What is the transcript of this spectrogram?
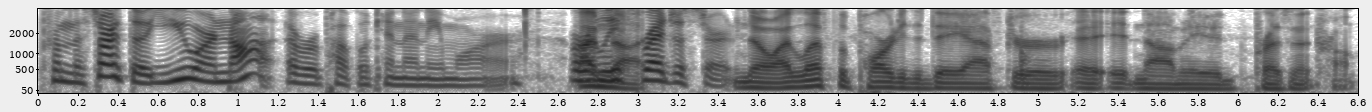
from the start, though. You are not a Republican anymore, or at I'm least not. registered. No, I left the party the day after it nominated President Trump.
